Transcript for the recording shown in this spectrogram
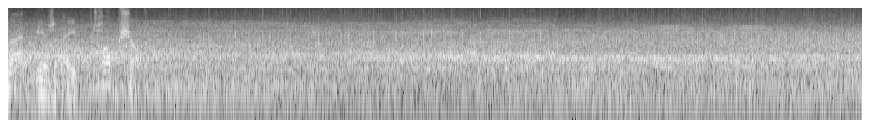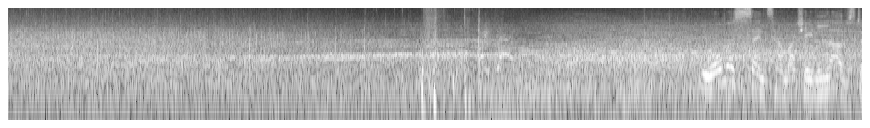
That is a top shot. You almost sense how much he loves to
